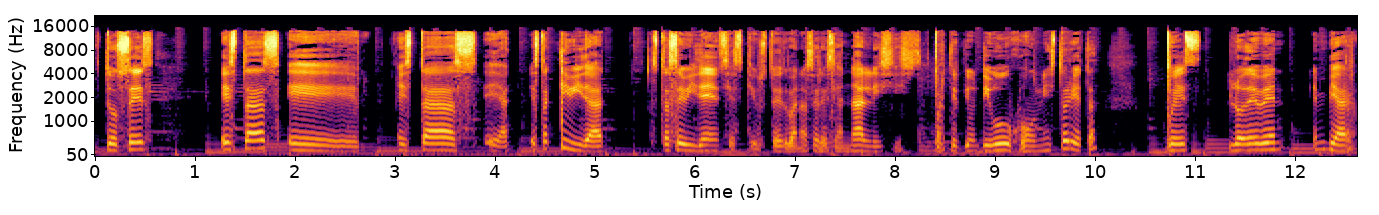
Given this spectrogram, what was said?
Entonces, estas, eh, estas, eh, esta actividad, estas evidencias que ustedes van a hacer ese análisis a partir de un dibujo o una historieta, pues lo deben enviar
